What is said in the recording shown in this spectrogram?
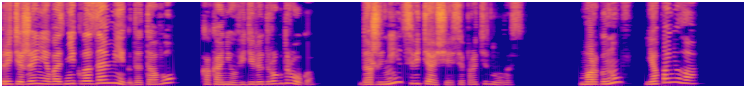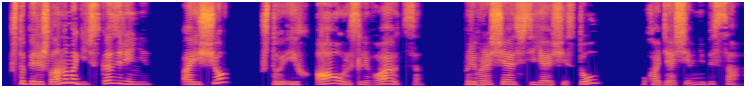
притяжение возникло за миг до того, как они увидели друг друга. Даже нить светящаяся протянулась. Моргнув, я поняла, что перешла на магическое зрение, а еще, что их ауры сливаются, превращаясь в сияющий столб, уходящий в небеса.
